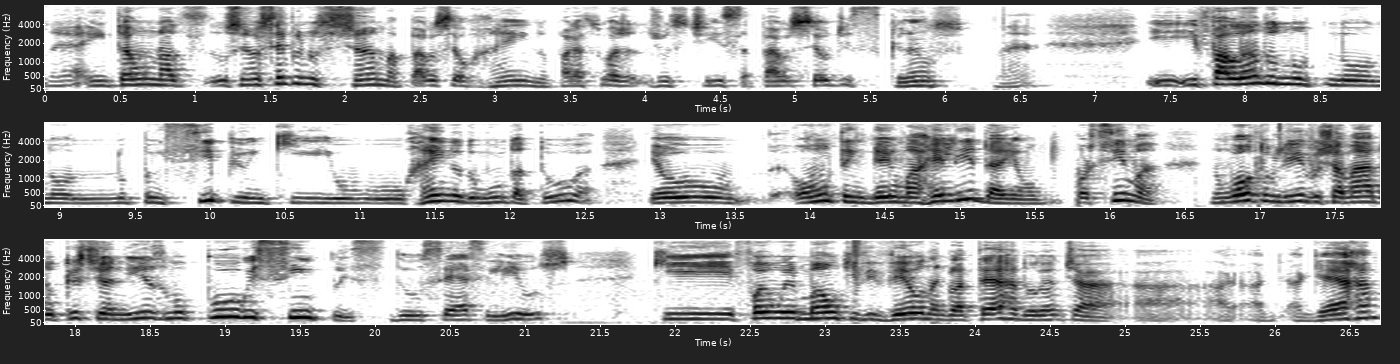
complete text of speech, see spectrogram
Né? Então, nós, o Senhor sempre nos chama para o seu reino, para a sua justiça, para o seu descanso. Né? E, e, falando no, no, no, no, princípio em que o, reino do mundo atua, eu ontem dei uma relida por cima num outro livro chamado Cristianismo Puro e Simples, do C.S. Lewis, que foi um irmão que viveu na Inglaterra durante a, a, a, a guerra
